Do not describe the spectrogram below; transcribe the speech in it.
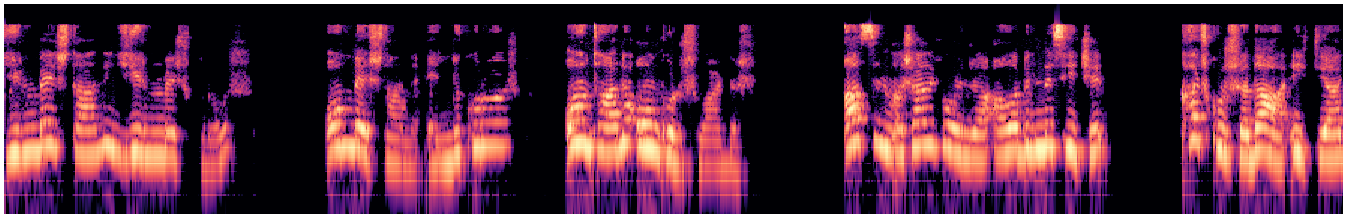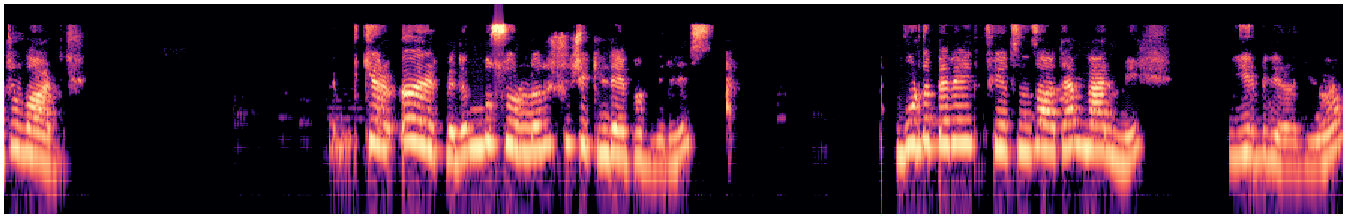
25 tane 25 kuruş, 15 tane 50 kuruş, 10 tane 10 kuruş vardır. Asya'nın aşağıdaki oyuncağı alabilmesi için kaç kuruşa daha ihtiyacı vardır? Bir kere öğretmenim bu soruları şu şekilde yapabiliriz. Burada bebek fiyatını zaten vermiş. 20 lira diyor.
